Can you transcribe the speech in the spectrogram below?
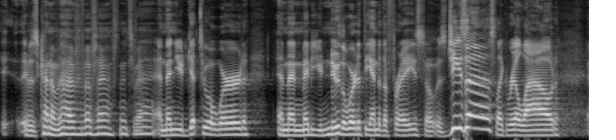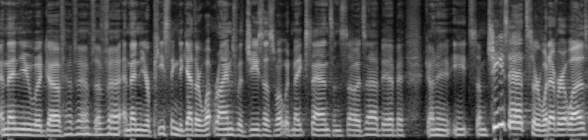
it was kind of, and then you'd get to a word, and then maybe you knew the word at the end of the phrase, so it was Jesus, like real loud. And then you would go, and then you're piecing together what rhymes with Jesus, what would make sense. And so it's ah, going to eat some Cheez Its or whatever it was.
